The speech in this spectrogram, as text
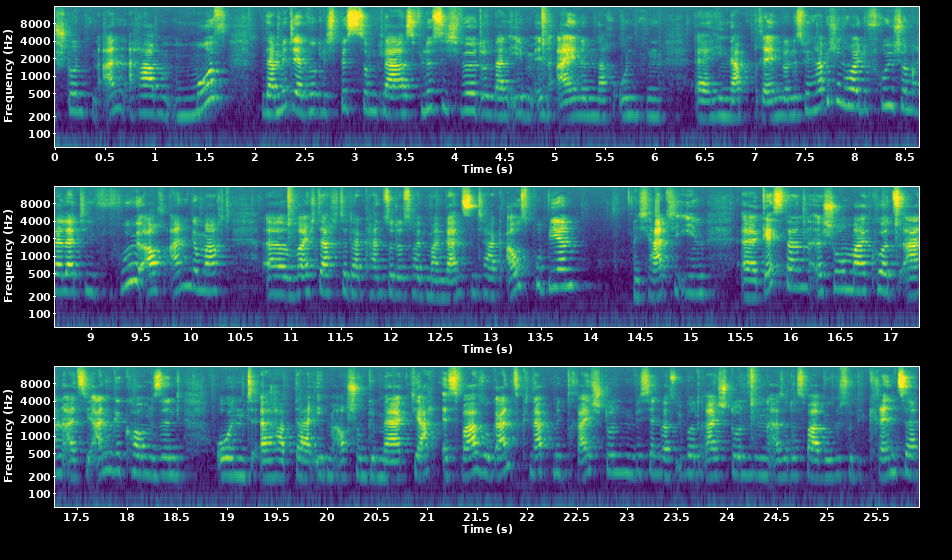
Stunden anhaben muss, damit er wirklich bis zum Glas flüssig wird und dann eben in einem nach unten äh, hinabbrennt. Und deswegen habe ich ihn heute früh schon relativ früh auch angemacht, äh, weil ich dachte, da kannst du das heute mal einen ganzen Tag ausprobieren. Ich hatte ihn äh, gestern äh, schon mal kurz an, als wir angekommen sind und äh, habe da eben auch schon gemerkt, ja, es war so ganz knapp mit drei Stunden, ein bisschen was über drei Stunden, also das war wirklich so die Grenze.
